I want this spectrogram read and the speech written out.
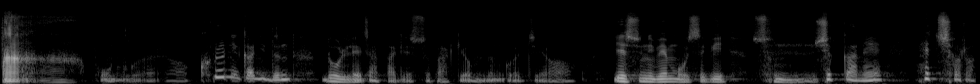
다 보는 거예요. 그러니까 이들은 놀래 자 빠질 수밖에 없는 거죠. 예수님의 모습이 순식간에 해처럼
